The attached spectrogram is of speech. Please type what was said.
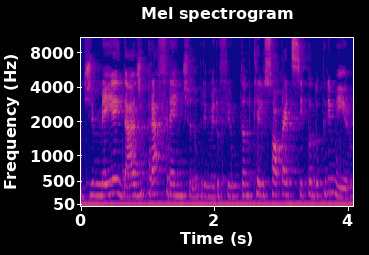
de meia idade pra frente no primeiro filme, tanto que ele só participa do primeiro.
